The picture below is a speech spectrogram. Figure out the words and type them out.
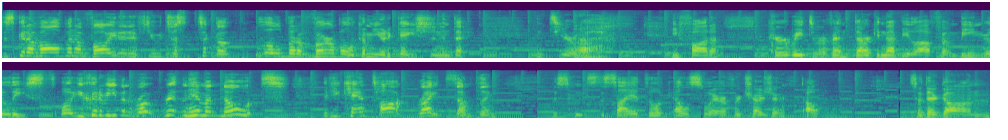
This could have all been avoided if you just took a little bit of verbal communication into, into your... Uh, he fought a Kirby to prevent Dark Nebula from being released. Well, you could have even wrote, written him a note! If you can't talk, write something! The Squeaks decided to look elsewhere for treasure. Oh. So they're gone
